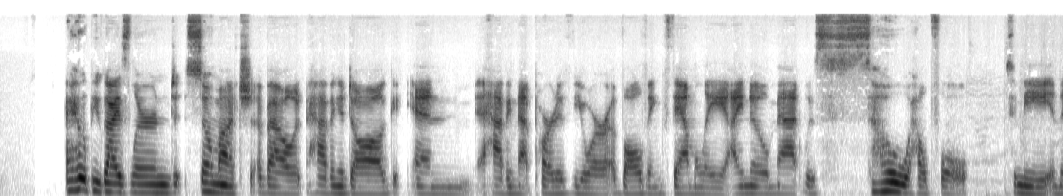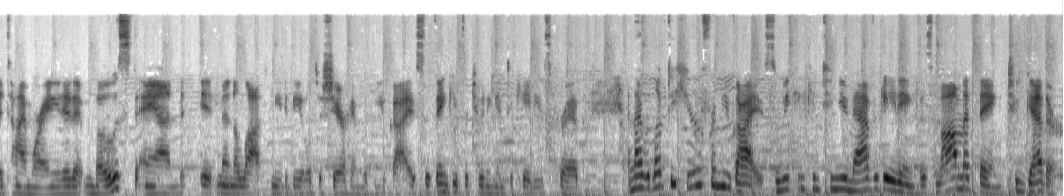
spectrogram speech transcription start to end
I hope you guys learned so much about having a dog and having that part of your evolving family. I know Matt was so helpful to me in the time where I needed it most, and it meant a lot to me to be able to share him with you guys. So thank you for tuning into Katie's Crib. And I would love to hear from you guys so we can continue navigating this mama thing together.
